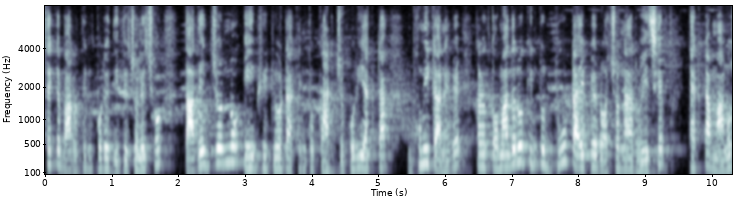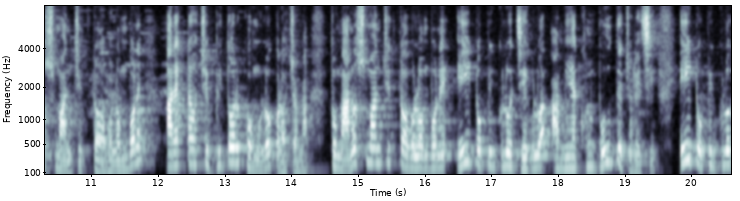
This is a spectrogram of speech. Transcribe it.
থেকে বারো দিন পরে দিতে চলেছ, তাদের জন্য এই ভিডিওটা কিন্তু কার্যকরী একটা ভূমিকা নেবে। কারণ তোমাদেরও কিন্তু দু টাইপের রচনা রয়েছে। একটা মানস মানচিত্র অবলম্বনে আর একটা হচ্ছে বিতর্কমূলক রচনা। তো মানস মানচিত্র অবলম্বনে এই টপিকগুলো যেগুলো আমি এখন বলতে চলেছি, এই টপিকগুলো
